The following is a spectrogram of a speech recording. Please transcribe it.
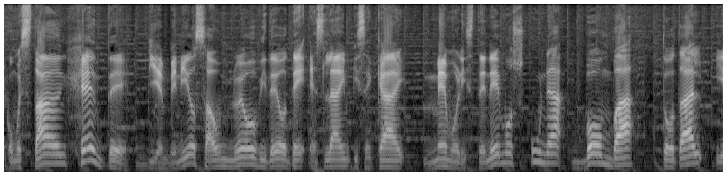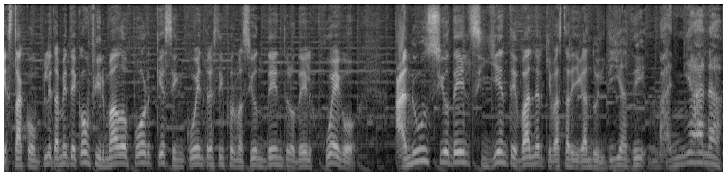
¿cómo están, gente? Bienvenidos a un nuevo video de Slime y Sekai Memories. Tenemos una bomba total y está completamente confirmado porque se encuentra esta información dentro del juego. Anuncio del siguiente banner que va a estar llegando el día de mañana.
